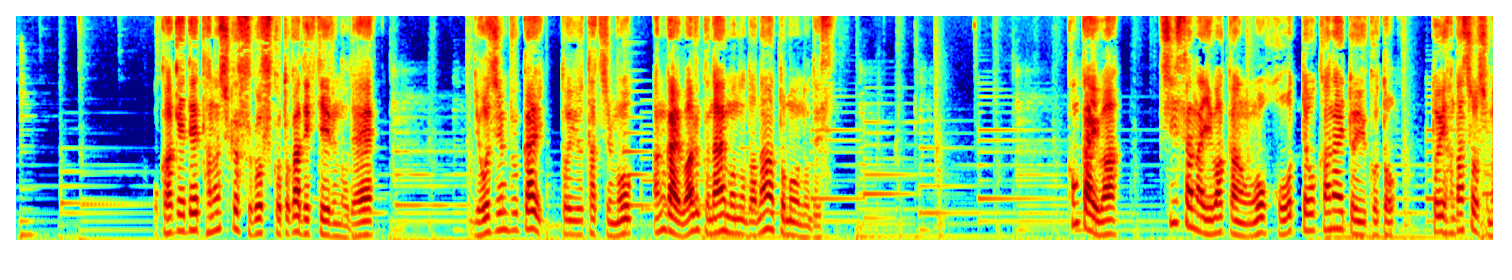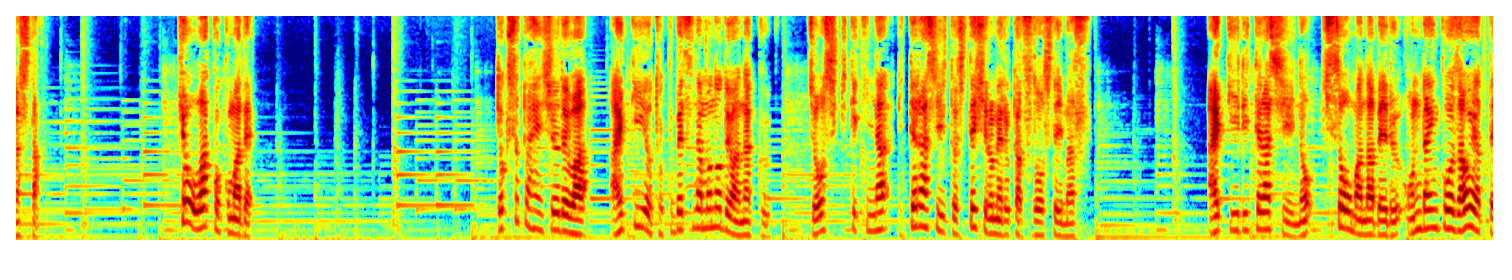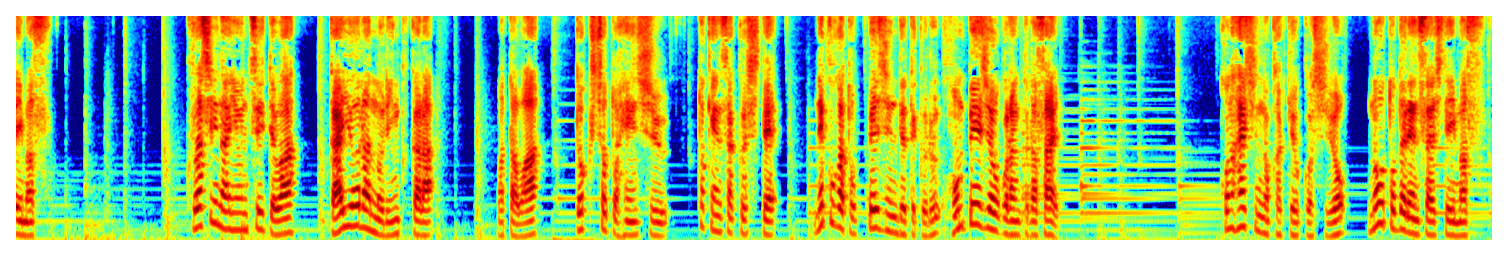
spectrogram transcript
おかげで楽しく過ごすことができているので、用心深いというたちも案外悪くないものだなと思うのです。今回は小さな違和感を放っておかないということという話をしました。今日はここまで。読書と編集では IT を特別なものではなく常識的なリテラシーとして広める活動をしています。IT リテラシーの基礎を学べるオンライン講座をやっています。詳しい内容については概要欄のリンクから、または読書と編集と検索して猫がトップページに出てくるホームページをご覧ください。この配信の書き起こしをノートで連載しています。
